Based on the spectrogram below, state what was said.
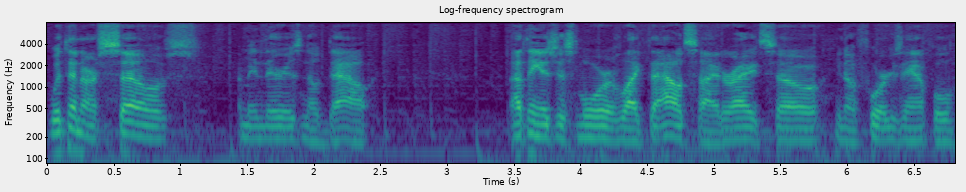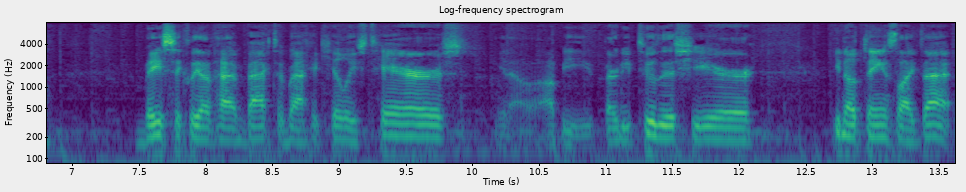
within ourselves. I mean, there is no doubt. I think it's just more of like the outside, right? So, you know, for example, basically I've had back-to-back Achilles tears. You know, I'll be 32 this year. You know, things like that.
